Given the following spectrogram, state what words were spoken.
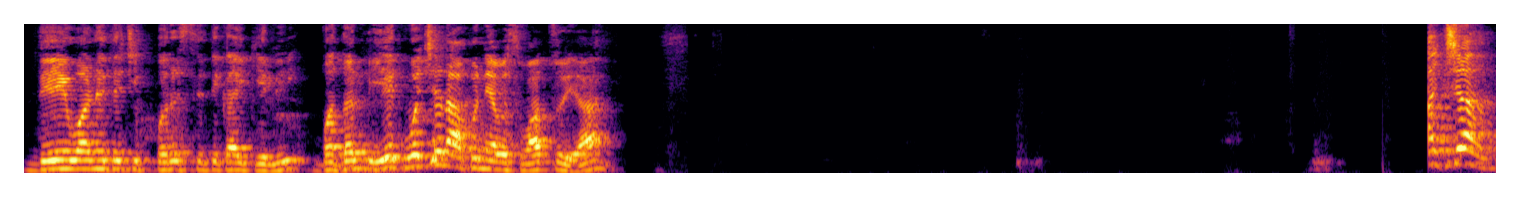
देवाने त्याची परिस्थिती काय केली? बदलली. एक वचन आपण यावेळेस वाचूया. अच्छा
